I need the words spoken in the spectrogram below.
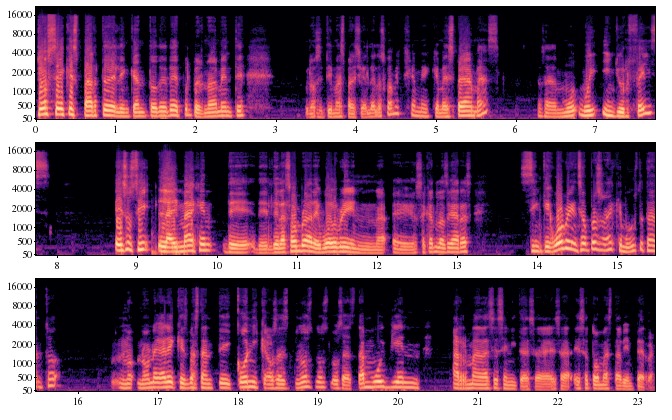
yo sé que es parte del encanto de Deadpool, pero nuevamente lo sentí más parecido al de los cómics, que me, que me esperan más, o sea, muy, muy in your face. Eso sí, la imagen de, de- de la sombra de Wolverine eh, sacando las garras, sin que Wolverine sea un personaje que me guste tanto, no, no negaré que es bastante icónica, o sea, no- no- o sea, está muy bien armada esa escenita, esa, esa, esa toma está bien perra.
